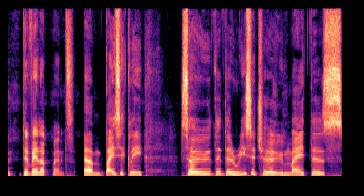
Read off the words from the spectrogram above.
development. Um, basically, so the the researcher who made this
